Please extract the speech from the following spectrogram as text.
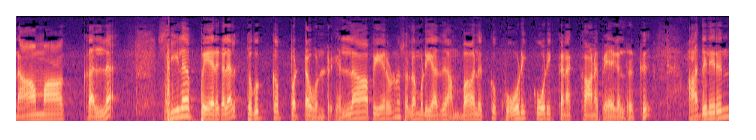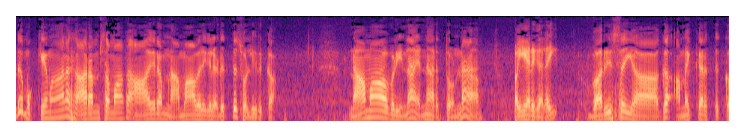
நாமாக்கல்ல சில பெயர்களால் தொகுக்கப்பட்ட ஒன்று. எல்லா பெயருடன் சொல்ல முடியாது. அம்பாளுக்கு கோடி கோடிக்கணக்கான பெயர்கள் இருக்கு. அதிலிருந்து முக்கியமான சாராம்சமாக ஆயிரம் நாமாவளிகள் எடுத்து சொல்லியிருக்கா. நாமாவளின்னா என்ன அர்த்தம்னா பெயர்களை வரிசையாக அமைக்கிறதுக்கு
